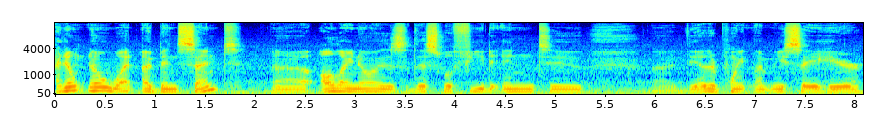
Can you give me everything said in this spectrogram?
I don't know what I've been sent. Uh, all I know is this will feed into uh, the other point. Let me say here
